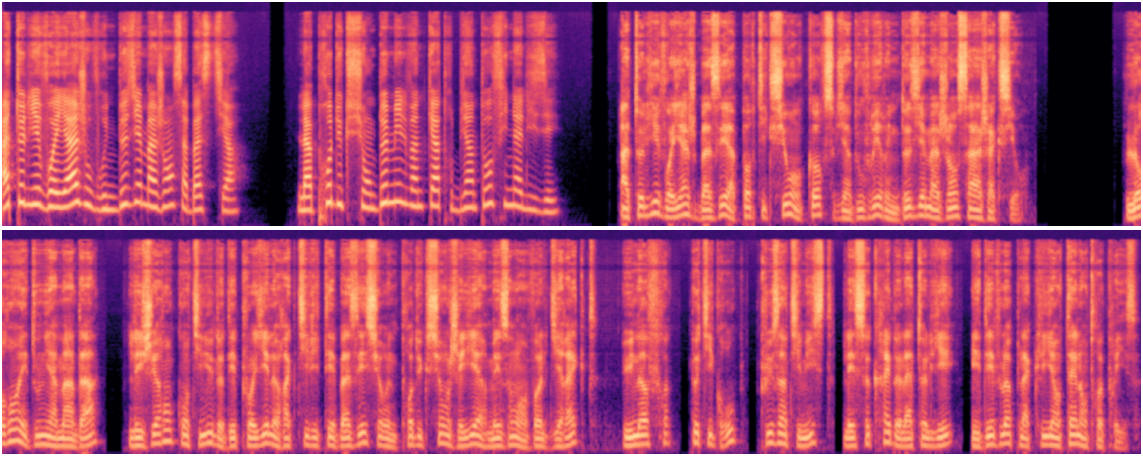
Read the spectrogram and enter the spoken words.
Atelier Voyage ouvre une deuxième agence à Bastia. La production 2024 bientôt finalisée. Atelier Voyage basé à Portixio en Corse vient d'ouvrir une deuxième agence à Ajaccio. Laurent et Dunia Minda, les gérants continuent de déployer leur activité basée sur une production GIR maison en vol direct, une offre, petit groupe, plus intimiste, les secrets de l'atelier, et développent la clientèle entreprise.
